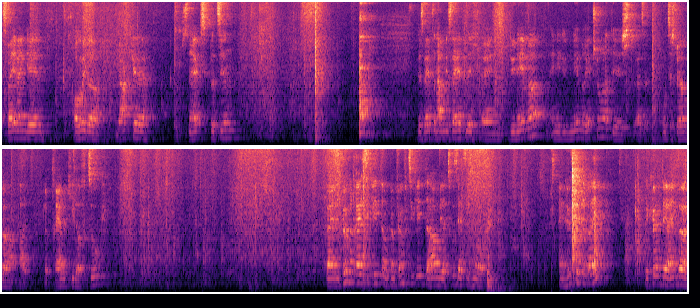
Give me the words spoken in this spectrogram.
zwei reingehen, auch wieder Jacke, Snacks platzieren. Des Weiteren haben wir seitlich ein Dynema, eine Dynema-Rebschnur, die ist also unzerstörbar, halt, ich glaube 300 Kilo auf Zug. Beim 35 Liter und beim 50 Liter haben wir zusätzlich noch ein Hüfter dabei. Der könnt ihr einfach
